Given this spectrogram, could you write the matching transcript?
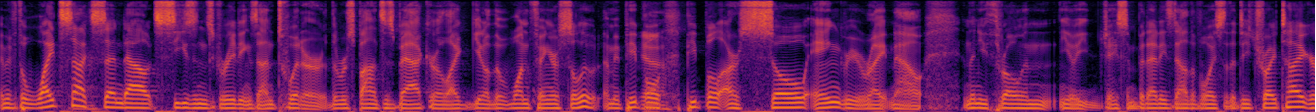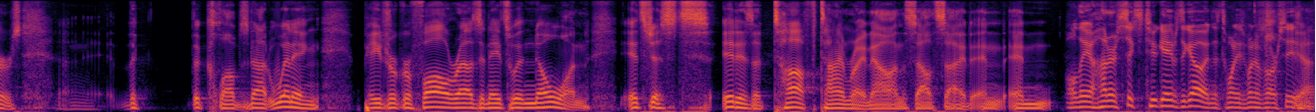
I mean, if the White Sox send out season's greetings on Twitter, the responses back are like, you know, the one finger salute. I mean, people Yeah. people are so angry right now. And then you throw in, you know, Jason Benetti's now the voice of the Detroit Tigers. The the club's not winning. Pedro Grifol resonates with no one. It's just it is a tough time right now on the South Side, and and Only 162 games to go in the 2024 season. yeah,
